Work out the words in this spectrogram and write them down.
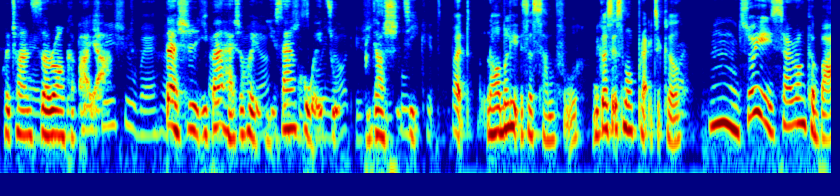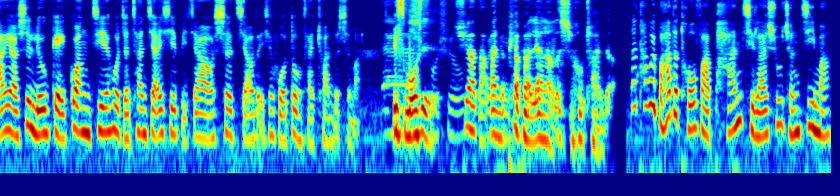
会穿 sarong k a b a y a 但是一般还是会以衫裤为主，比较实际。But normally it's a samfu because it's more practical. 嗯，所以 sarong kabaya 是留给逛街或者参加一些比较社交的一些活动才穿的是吗？It's more 是需要打扮的漂漂亮亮的时候穿的。那她会把她的头发盘起来梳成髻吗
